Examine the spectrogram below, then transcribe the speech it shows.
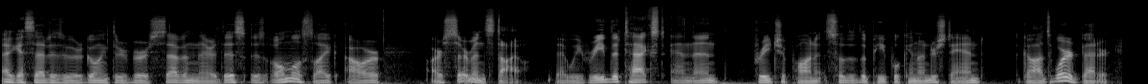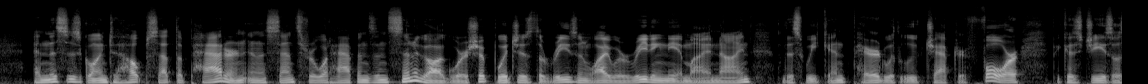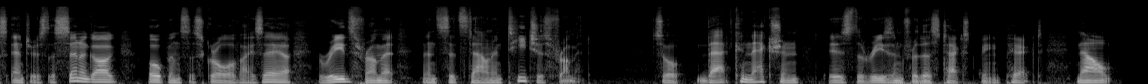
Like I said, as we were going through verse 7 there, this is almost like our, our sermon style that we read the text and then preach upon it so that the people can understand God's word better. And this is going to help set the pattern, in a sense, for what happens in synagogue worship, which is the reason why we're reading Nehemiah 9 this weekend, paired with Luke chapter 4, because Jesus enters the synagogue, opens the scroll of Isaiah, reads from it, then sits down and teaches from it. So that connection is the reason for this text being picked. Now,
